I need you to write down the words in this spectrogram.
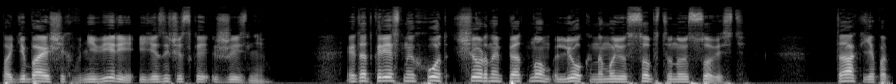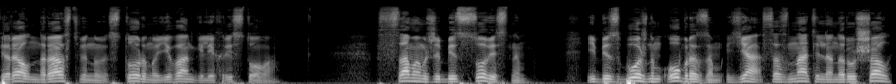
погибающих в неверии и языческой жизни. Этот крестный ход черным пятном лег на мою собственную совесть. Так я попирал нравственную сторону Евангелия Христова. Самым же бессовестным и безбожным образом я сознательно нарушал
